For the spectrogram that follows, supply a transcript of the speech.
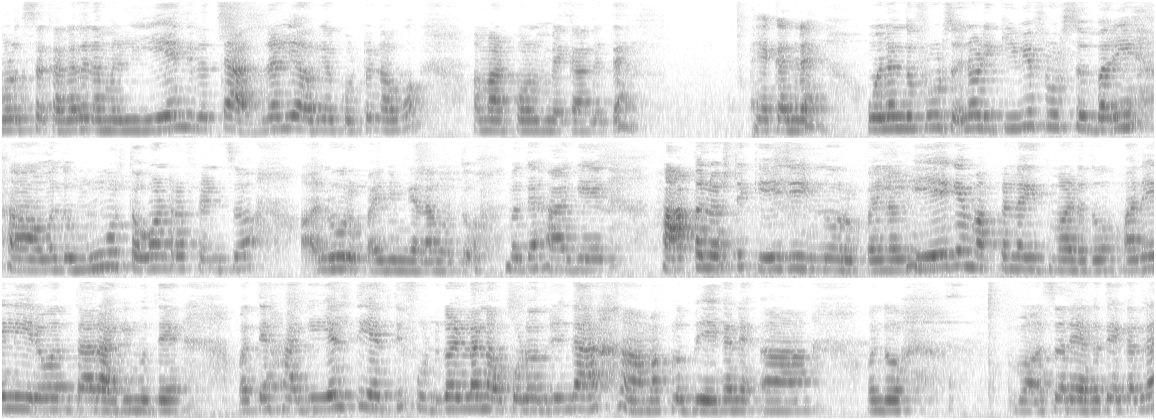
ಮುಳುಗ್ಸೋಕ್ಕಾಗಲ್ಲ. ನಮ್ಮಲ್ಲಿ ಏನಿರುತ್ತೆ ಅದರಲ್ಲಿ ಅವ್ರಿಗೆ ಕೊಟ್ಟು ನಾವು ಮಾಡ್ಕೊಳ್ಬೇಕಾಗುತ್ತೆ. ಯಾಕಂದರೆ ಒಂದೊಂದು ಫ್ರೂಟ್ಸ್ ನೋಡಿ ಕಿವಿ ಫ್ರೂಟ್ಸ್ ಬರೀ ಒಂದು ಮೂರು ತೊಗೊಂಡ್ರೆ ಫ್ರೆಂಡ್ಸು ನೂರು ರೂಪಾಯಿ ನಿಮಗೆಲ್ಲ ಗೊತ್ತು. ಮತ್ತು ಹಾಗೆ ಆಪಲ್ ಅಷ್ಟೇ ಕೆ ಜಿ ಇನ್ನೂರು ರೂಪಾಯಿ ನಾವು ಹೇಗೆ ಮಕ್ಕಳನ್ನ ಇದು ಮಾಡೋದು? ಮನೆಯಲ್ಲಿ ಇರುವಂಥ ರಾಗಿ ಮುದ್ದೆ, ಮತ್ತು ಹಾಗೆ ಎಲ್ತಿ ಎಲ್ತಿ ಫುಡ್ಗಳನ್ನ ನಾವು ಕೊಡೋದ್ರಿಂದ ಮಕ್ಕಳು ಬೇಗನೆ ಒಂದು ಸರಿ ಆಗುತ್ತೆ. ಯಾಕಂದರೆ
